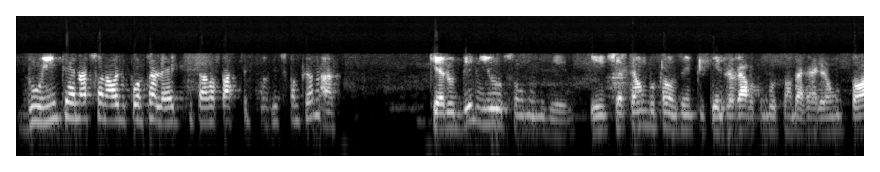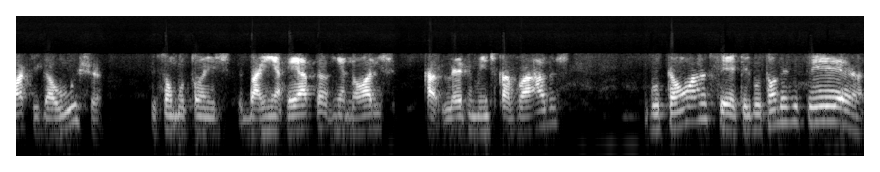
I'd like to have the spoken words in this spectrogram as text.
do Internacional de Porto Alegre, que estava participando desse campeonato, que era o Denilson, o nome dele. Ele tinha até um botãozinho pequeno, jogava com o botão da regra um toque, gaúcha, que são botões bainha reta, menores, levemente cavados. Botão, eu não sei, aquele botão deve ter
